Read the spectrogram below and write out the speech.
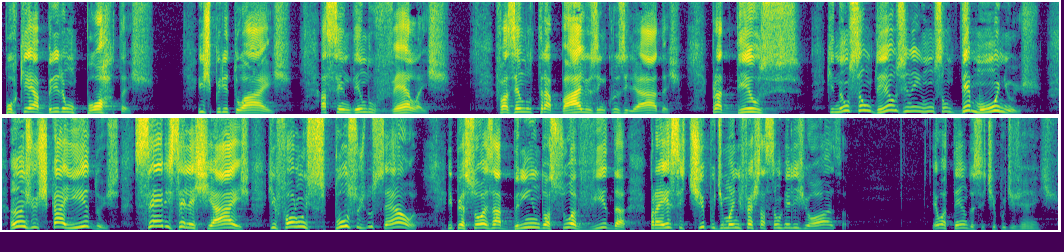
porque abriram portas espirituais, acendendo velas, fazendo trabalhos encruzilhadas para deuses que não são deuses nenhum, são demônios, anjos caídos, seres celestiais que foram expulsos do céu e pessoas abrindo a sua vida para esse tipo de manifestação religiosa. Eu atendo esse tipo de gente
